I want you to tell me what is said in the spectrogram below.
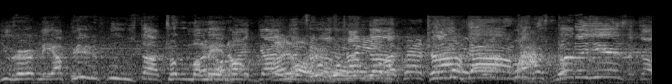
You heard me. I pity the fools start trouble, with my man. Whoa, All right, guys. Calm whoa, whoa, down. Calm down. That was 30 years ago.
